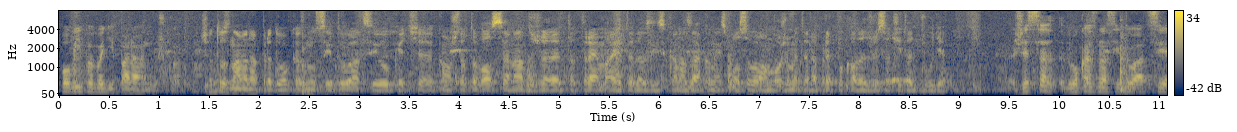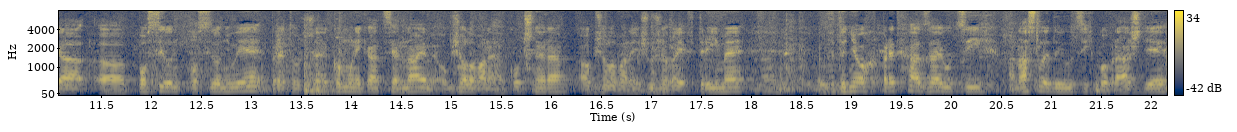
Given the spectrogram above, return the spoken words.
po výpovedi pána Andruškova. Čo to znamená pre dôkaznú situáciu, keď konštatoval Senát, že tá tréma je teda získaná zákonným spôsobom a môžeme teda predpokladať, že sa čítať bude? Že sa dôkazná situácia e, posil, posilňuje, pretože komunikácia najmä obžalovaného Kočnera a obžalovanej Žužovej v tríme v dňoch predchádzajúcich a nasledujúcich po vražde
